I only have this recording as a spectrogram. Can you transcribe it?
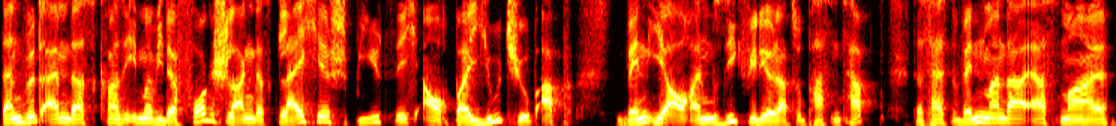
dann wird einem das quasi immer wieder vorgeschlagen. Das gleiche spielt sich auch bei YouTube ab, wenn ihr auch ein Musikvideo dazu passend habt. Das heißt, wenn man da erstmal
